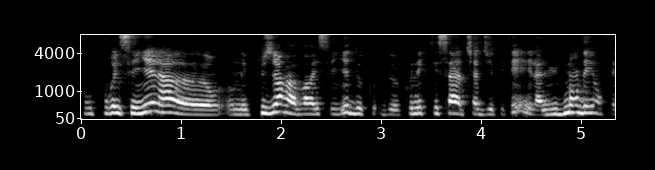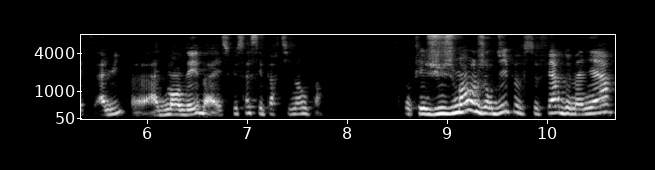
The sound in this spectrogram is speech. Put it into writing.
pour, pour essayer là, on est plusieurs à avoir essayé de, de connecter ça à ChatGPT et à lui demander en fait, à lui, à demander, bah, est-ce que ça c'est pertinent ou pas. Donc les jugements aujourd'hui peuvent se faire de manière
